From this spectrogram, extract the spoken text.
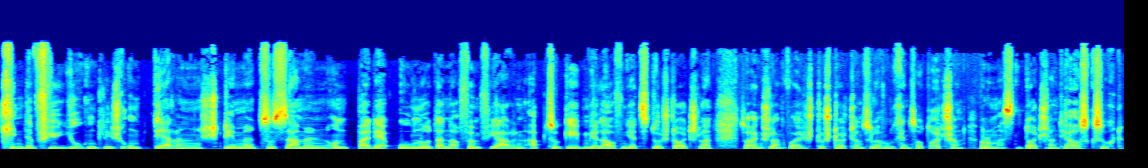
Kinder, für Jugendliche, um deren Stimme zu sammeln und bei der UNO dann nach fünf Jahren abzugeben. Wir laufen jetzt durch Deutschland. So eigentlich langweilig, durch Deutschland zu laufen. Du kennst auch Deutschland. Warum hast du Deutschland hier ausgesucht?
